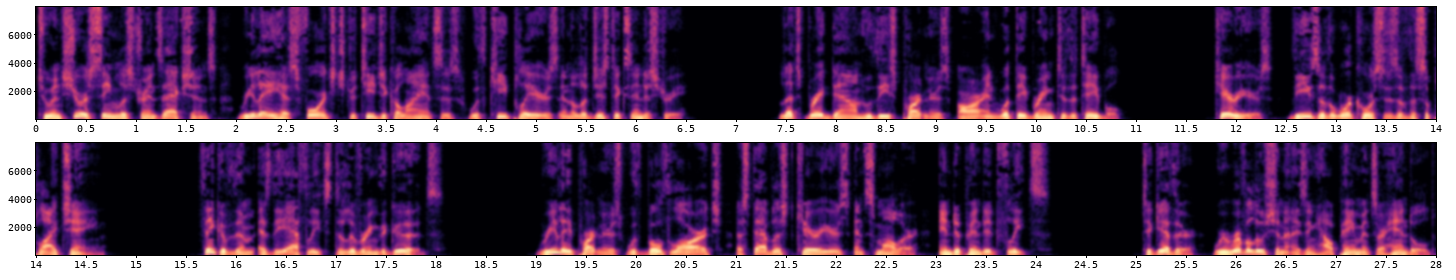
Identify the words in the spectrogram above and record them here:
To ensure seamless transactions, Relay has forged strategic alliances with key players in the logistics industry. Let's break down who these partners are and what they bring to the table. Carriers, these are the workhorses of the supply chain. Think of them as the athletes delivering the goods. Relay partners with both large, established carriers and smaller, independent fleets. Together, we're revolutionizing how payments are handled,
